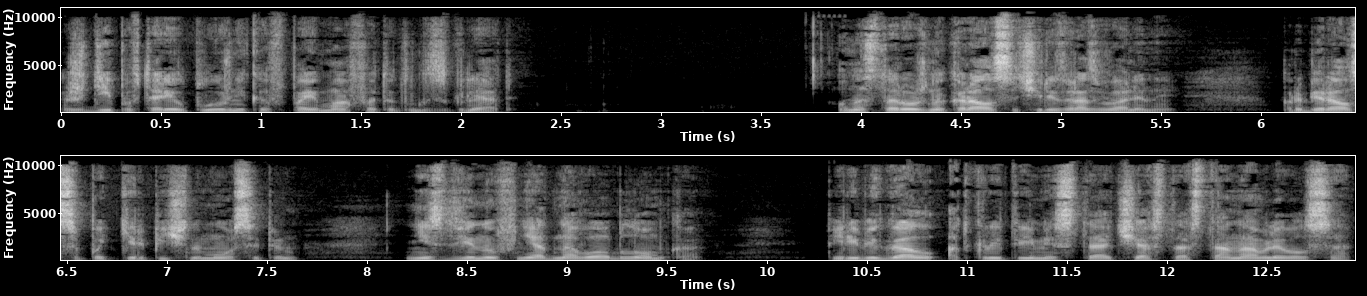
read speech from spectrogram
«Жди», — повторил Плужников, поймав этот взгляд. Он осторожно крался через развалины, пробирался под кирпичным осыпем, не сдвинув ни одного обломка, перебегал открытые места, часто останавливался,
